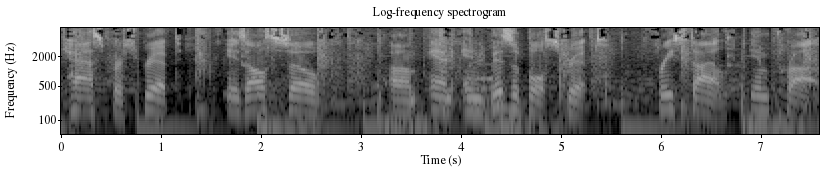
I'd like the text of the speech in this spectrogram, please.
Casper Script is also um, an invisible script, freestyle, improv.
